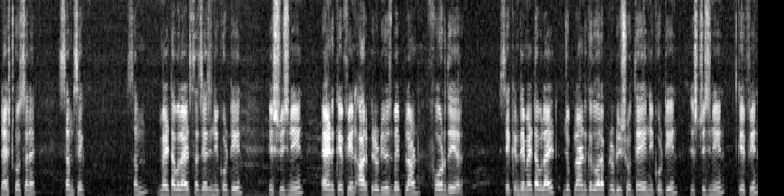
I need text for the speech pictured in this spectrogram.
नेक्स्ट क्वेश्चन है से some metabolite such as nicotine strychnine and caffeine are produce by plant for their secondary metabolite जो प्लांट के द्वारा प्रोड्यूस होते हैं निकोटीन स्ट्रिचनिन कैफीन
